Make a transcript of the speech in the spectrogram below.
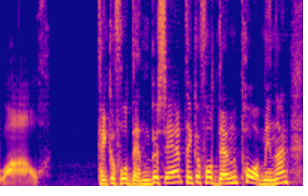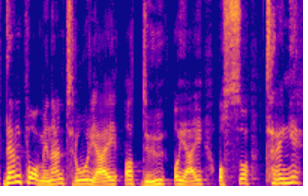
Wow! Tenk å få den beskjeden, tenk å få den påminneren. Den påminneren tror jeg at du og jeg også trenger.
